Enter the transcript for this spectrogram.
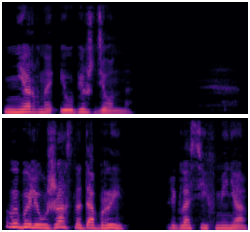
нервно и убежденно. — Вы были ужасно добры, пригласив меня.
